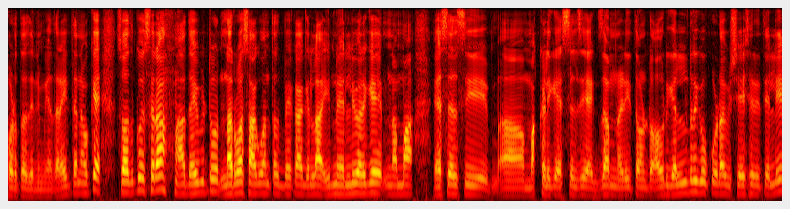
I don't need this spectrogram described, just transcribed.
ಕೊಡ್ತದೆ ನಿಮಗೆ ಅದು ರೈತಾನೆ ಓಕೆ ಸೊ ಅದಕ್ಕೋಸ್ಕರ ದಯವಿಟ್ಟು ನರ್ವಸ್ ಆಗುವಂಥದ್ದು ಬೇಕಾಗಿಲ್ಲ. ಇನ್ನು ಎಲ್ಲಿವರೆಗೆ ನಮ್ಮ ಎಸ್ ಎಲ್ ಸಿ ಮಕ್ಕಳಿಗೆ ಎಸ್ ಎಲ್ ಸಿ ಎಕ್ಸಾಮ್ ನಡೀತಾ ಉಂಟು ಅವರಿಗೆಲ್ಲರಿಗೂ ಕೂಡ ವಿಶೇಷ ರೀತಿಯಲ್ಲಿ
